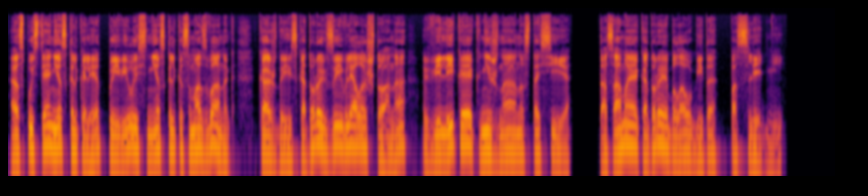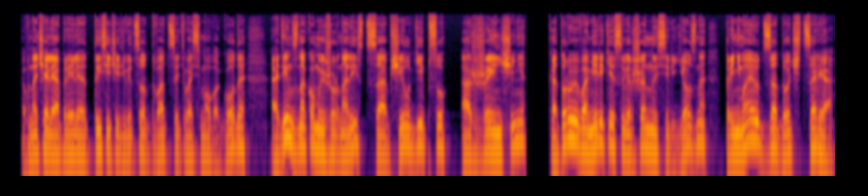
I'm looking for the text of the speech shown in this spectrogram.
а спустя несколько лет появилось несколько самозванок, каждая из которых заявляла, что она — великая княжна Анастасия, та самая, которая была убита последней. В начале апреля 1928 года один знакомый журналист сообщил Гипсу о женщине, которую в Америке совершенно серьезно принимают за дочь царя,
